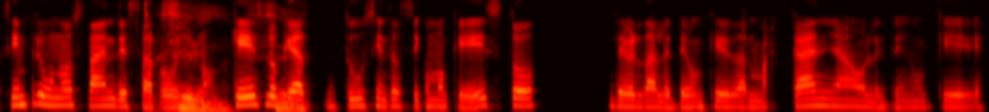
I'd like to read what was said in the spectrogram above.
siempre uno está en desarrollo, ¿no? ¿Qué es lo que sí. tú sientes así como que esto, de verdad, le tengo que dar más caña o le tengo que,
